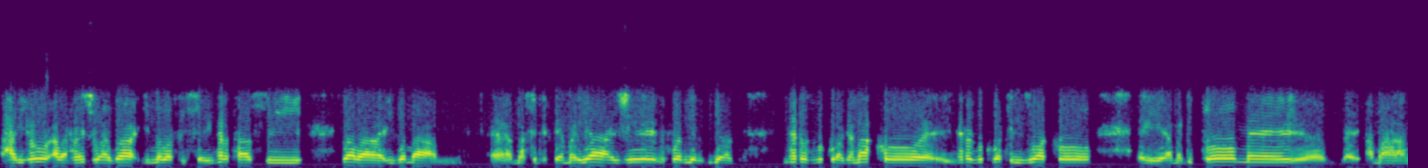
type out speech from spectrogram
hariho abantu benshi baza ino bafise inkaratasi zaba iz'ama eh, ya mariage inkaratasi zo kuraganako eh, inkaratasi zo kubatirizwako eh, amadiplome ama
